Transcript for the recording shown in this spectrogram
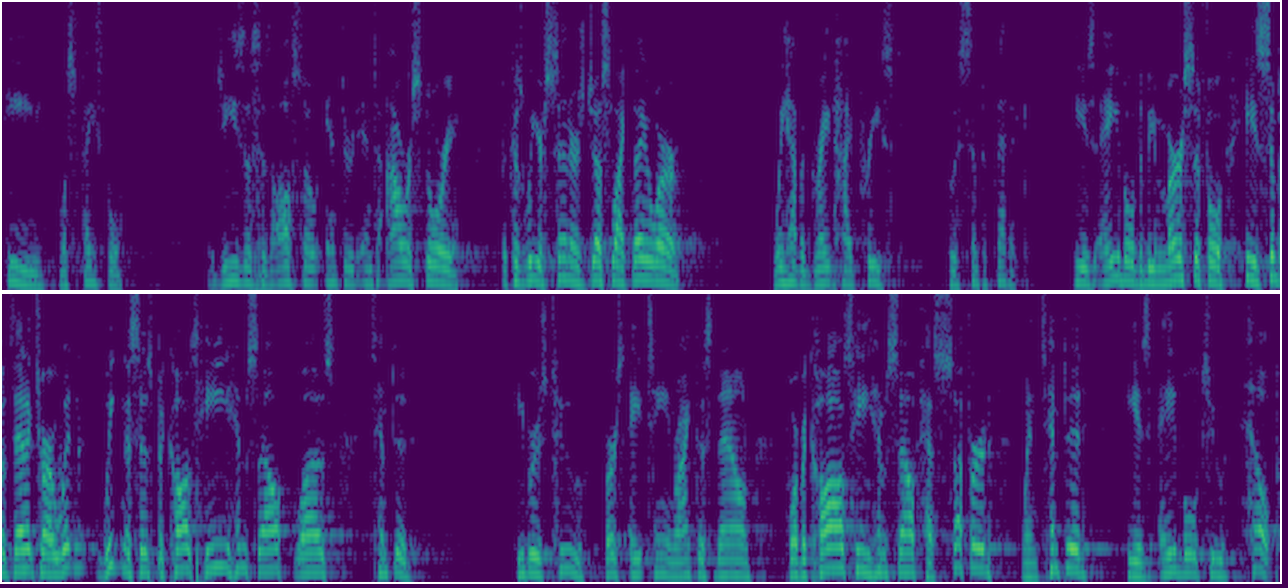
he was faithful. But Jesus has also entered into our story because we are sinners just like they were. We have a great high priest who is sympathetic. He is able to be merciful. He is sympathetic to our weaknesses because he himself was tempted. Hebrews 2, verse 18, write this down. For because he himself has suffered when tempted, he is able to help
